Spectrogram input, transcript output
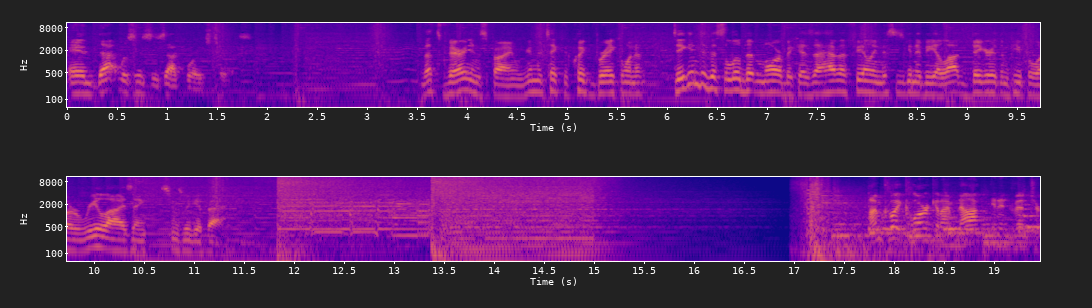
And that was his exact words to us. That's very inspiring. We're going to take a quick break. I want to dig into this a little bit more because I have a feeling this is going to be a lot bigger than people are realizing as soon as we get back. Clay Clark, and I'm not an inventor.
